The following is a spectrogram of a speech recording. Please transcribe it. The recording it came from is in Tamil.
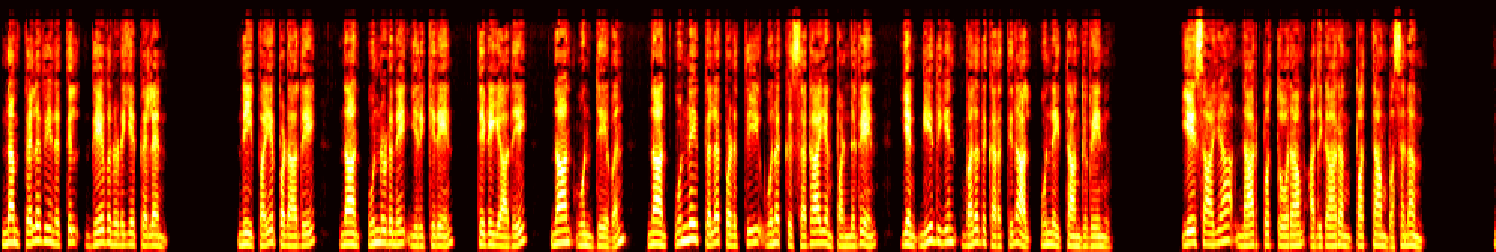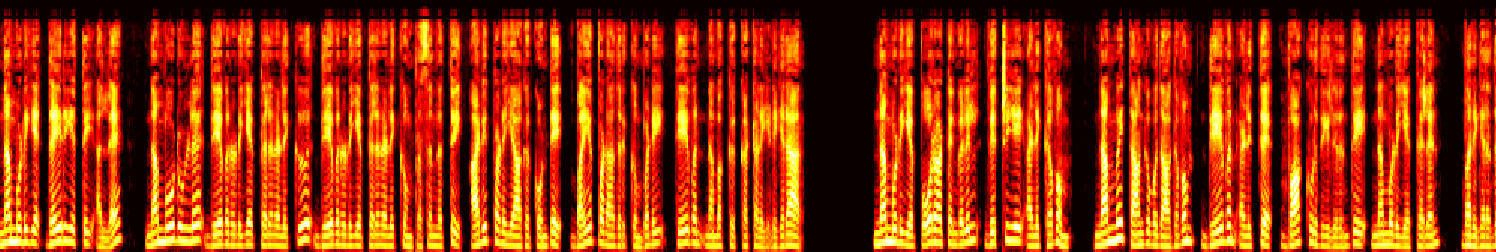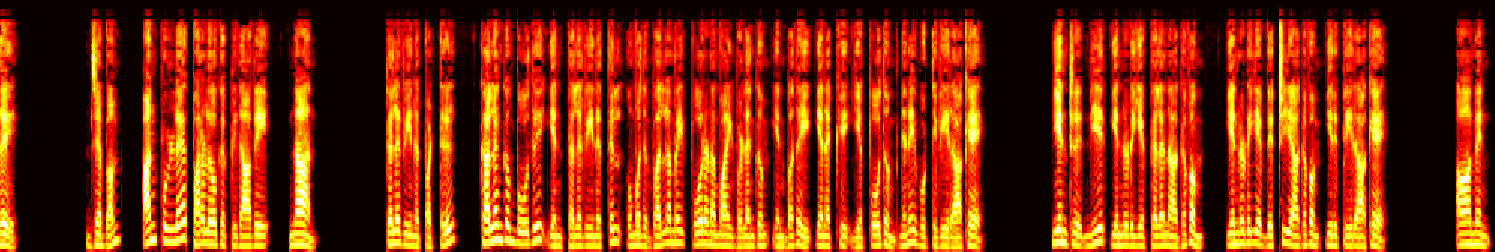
நம் பெலவீனத்தில் தேவனுடைய பெலன். நீ பயப்படாதே நான் உன்னுடனே இருக்கிறேன் திகையாதே நான் உன் தேவன் நான் உன்னை பெலப்படுத்தி உனக்கு சகாயம் பண்ணுவேன் என் நீதியின் வலது கரத்தினால் உன்னை தாங்குவேன். ஏசாயா நாற்பத்தோராம் அதிகாரம் பத்தாம் வசனம். நம்முடைய தைரியத்தை அல்ல நம்மோடுள்ள தேவனுடைய பலனளிக்கு தேவனுடைய பலனளிக்கும் பிரசன்னத்தை அடிப்படையாகக் கொண்டே பயப்படாதிருக்கும்படி தேவன் நமக்கு கட்டளையிடுகிறார். நம்முடைய போராட்டங்களில் வெற்றியை அளிக்கவும் நம்மை தாங்குவதாகவும் தேவன் அளித்த வாக்குறுதியிலிருந்தே நம்முடைய பலன் வருகிறது. ஜெபம் அன்புள்ள பரலோக பிதாவே நான். பலவீனப்பட்டு கலங்கும்போது என் பலவீனத்தில் உமது வல்லமை பூரணமாய் விளங்கும் என்பதை எனக்கு எப்போதும் நினைவூட்டுவீராக. என்று நீர் என்னுடைய பலனாகவும் என்னுடைய வெற்றியாகவும் இருப்பீராக. ஆமென்.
